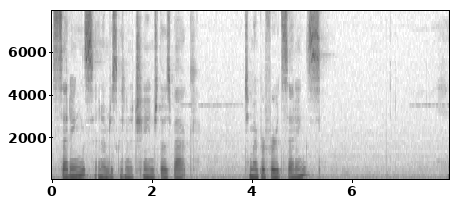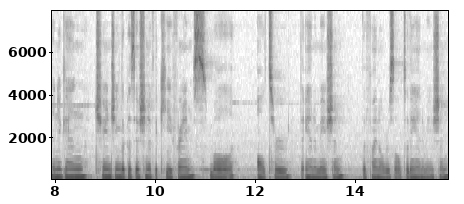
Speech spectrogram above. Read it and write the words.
settings. And I'm just going to change those back to my preferred settings. And again, changing the position of the keyframes will alter the animation the final result of the animation.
